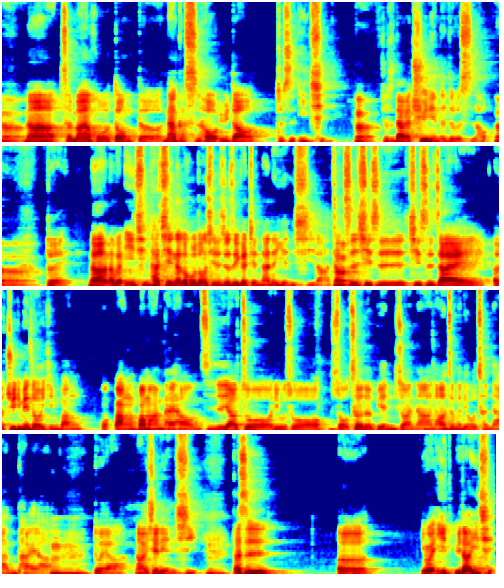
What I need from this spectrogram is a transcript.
嗯，那承办活动的那个时候遇到就是疫情，嗯，就是大概去年的这个时候，嗯，对，那那个疫情，它其实那个活动其实就是一个简单的演习啦。讲师其实、嗯、其实在呃局里面都已经帮。帮帮忙安排好，我们只是要做，例如说手册的编纂啊，然后整个流程的安排啊，嗯，对啊，然后一些联系，嗯，但是呃，因为疫遇到疫情，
